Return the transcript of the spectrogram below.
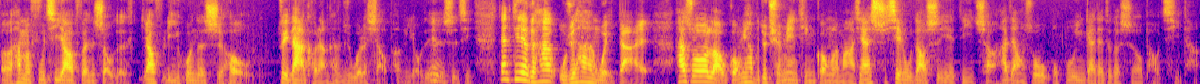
呃他们夫妻要分手的要离婚的时候。最大的考量可能就是为了小朋友这件事情，嗯、但第二个他，我觉得他很伟大哎。她说老公，因为他不就全面停工了吗？现在陷入到事业低潮，他讲说我不应该在这个时候抛弃他。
